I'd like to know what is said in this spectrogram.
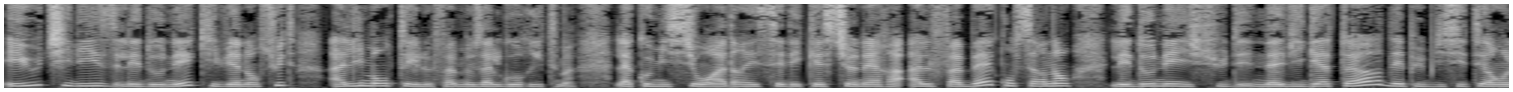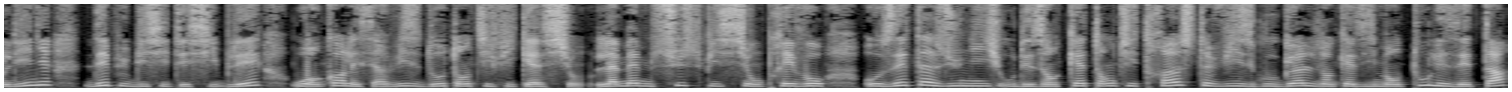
et utilise les données qui viennent ensuite alimenter le fameux algorithme. La commission a adressé des questionnaires à Alphabet concernant les données issues des navigateurs, des publicités en ligne, des publicités ciblées ou encore les services d'authentification. La même suspicion prévaut aux États-Unis où des enquêtes antitrust visent Google dans quasiment tous les États,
